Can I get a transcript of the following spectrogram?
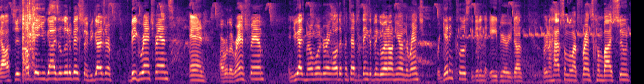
And I'll just update you guys a little bit. So if you guys are big ranch fans and are the ranch fam, and you guys been wondering all different types of things that have been going on here on the ranch, we're getting close to getting the aviary done. We're gonna have some of my friends come by soon,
